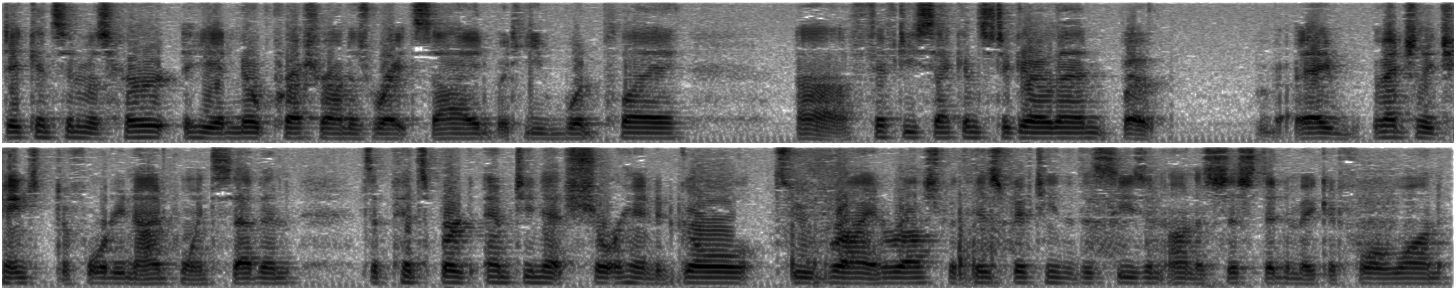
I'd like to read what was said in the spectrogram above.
Dickinson was hurt. He had no pressure on his right side, but he would play. Uh, 50 seconds to go then, but I eventually changed it to 49.7. It's a Pittsburgh empty net shorthanded goal to Bryan Rust with his 15th of the season unassisted to make it 4 1.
